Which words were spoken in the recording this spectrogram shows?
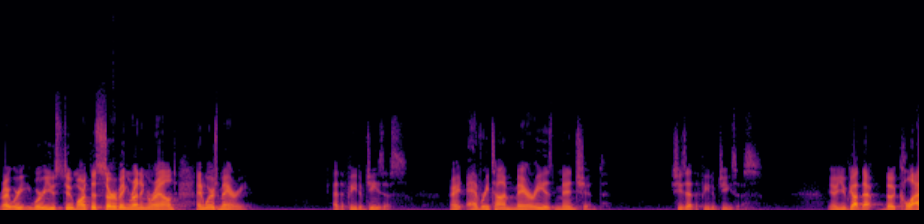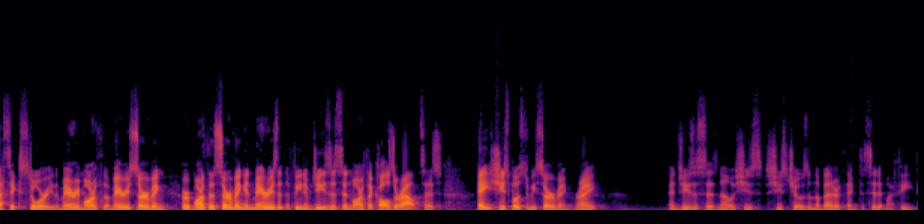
right? We're, we're used to. Martha's serving, running around. And where's Mary? At the feet of Jesus. Right? Every time Mary is mentioned, she's at the feet of Jesus. You know, you've got that the classic story, the Mary Martha. Mary serving, or Martha serving, and Mary's at the feet of Jesus, and Martha calls her out and says, Hey, she's supposed to be serving, right? And Jesus says, No, she's she's chosen the better thing to sit at my feet.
